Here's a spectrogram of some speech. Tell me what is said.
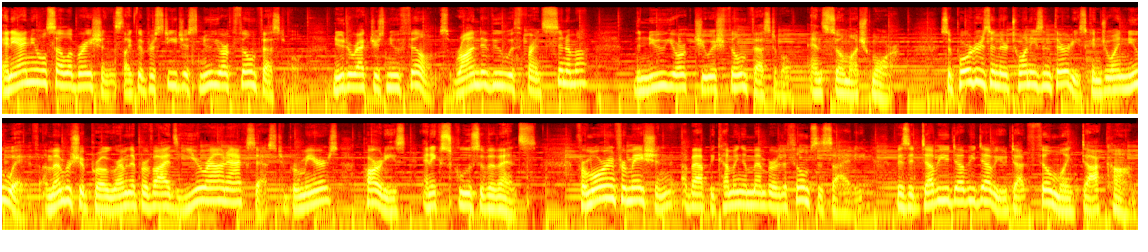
and annual celebrations like the prestigious New York Film Festival, New Directors' New Films, Rendezvous with French Cinema, the New York Jewish Film Festival, and so much more. Supporters in their 20s and 30s can join New Wave, a membership program that provides year round access to premieres, parties, and exclusive events. For more information about becoming a member of the Film Society, visit www.filmlinc.com.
